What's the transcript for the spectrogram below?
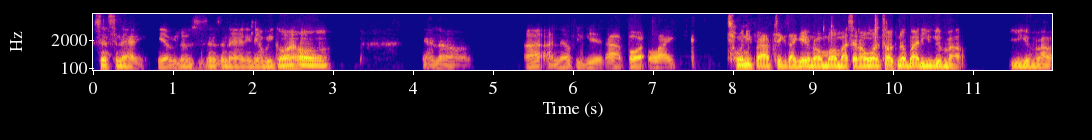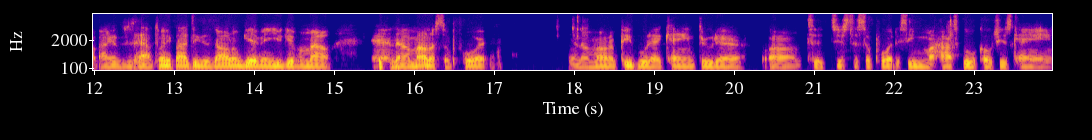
Cincinnati. Yeah, we lose to Cincinnati. Then we going home, and uh, I, I never forget. I bought like twenty five tickets. I gave them to my mom. I said, I don't want to talk to nobody. You give them out. You give them out. I just have twenty five tickets. All I'm giving. You give them out. And the amount of support and the amount of people that came through there um, to just to support to see. My high school coaches came,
